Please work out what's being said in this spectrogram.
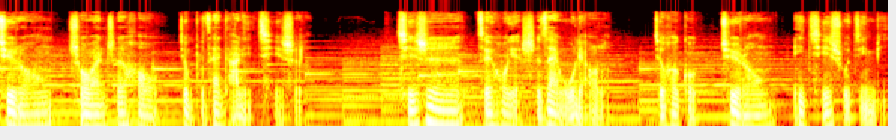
巨龙说完之后就不再搭理骑士了。骑士最后也实在无聊了。就和狗巨龙一起数金币。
